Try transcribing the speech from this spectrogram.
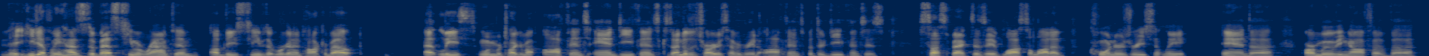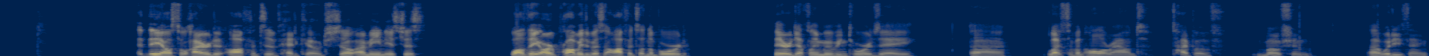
he definitely has the best team around him of these teams that we're going to talk about. At least when we're talking about offense and defense, because I know the Chargers have a great offense, but their defense is suspect as they've lost a lot of corners recently and uh, are moving off of. Uh, they also hired an offensive head coach, so I mean, it's just while they are probably the best offense on the board, they are definitely moving towards a uh, less of an all-around type of motion. Uh, what do you think?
